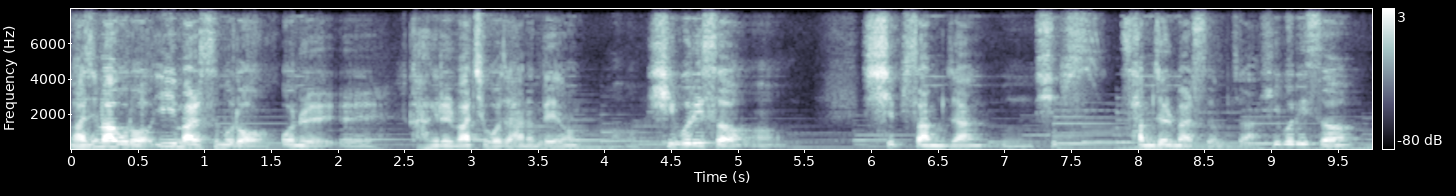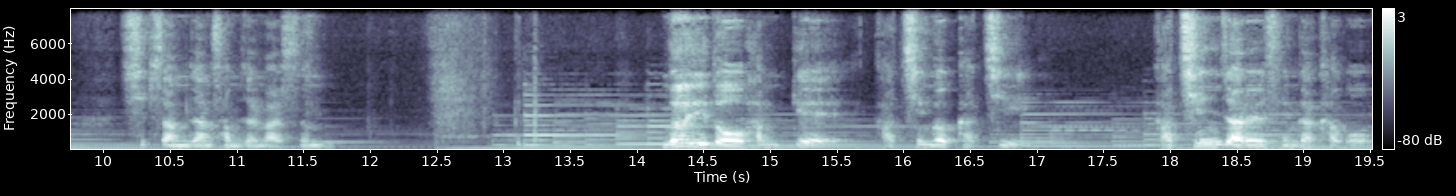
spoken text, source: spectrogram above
마지막으로 이 말씀으로 오늘 강의를 마치고자 하는데요. 어, 히브리서 13장 13절 말씀. 자, 히브리서 13장 3절 말씀. 너희도 함께 갇힌 것 같이 갇힌 자를 생각하고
